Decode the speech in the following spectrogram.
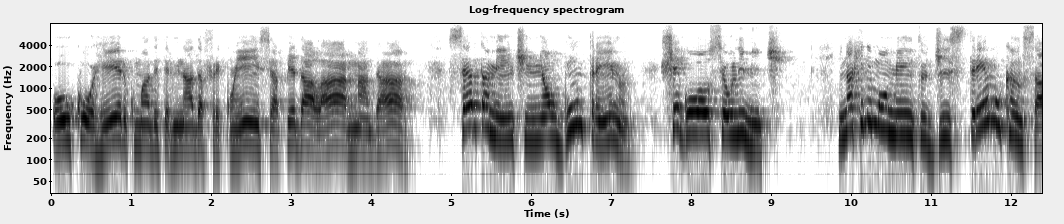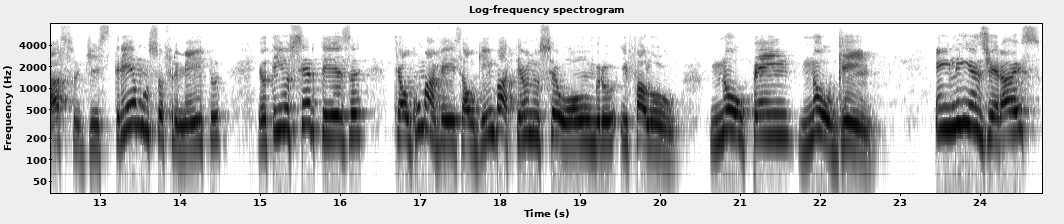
ou correr com uma determinada frequência, pedalar, nadar, certamente em algum treino chegou ao seu limite. E naquele momento de extremo cansaço, de extremo sofrimento, eu tenho certeza que alguma vez alguém bateu no seu ombro e falou: No pain, no gain. Em linhas gerais,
